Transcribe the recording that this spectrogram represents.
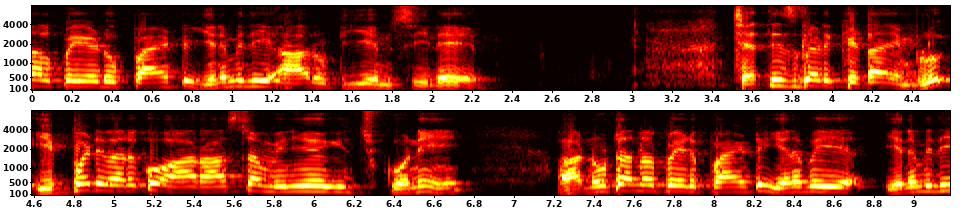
నలభై ఏడు పాయింట్ ఎనిమిది ఆరు టీఎంసీలే. ఛత్తీస్గఢ్ కేటాయింపులు ఇప్పటి వరకు ఆ రాష్ట్రం వినియోగించుకొని నూట నలభై ఏడు పాయింట్ ఎనభై ఎనిమిది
